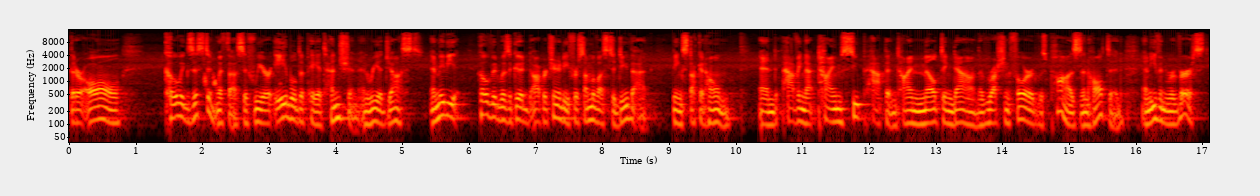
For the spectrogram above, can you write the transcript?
that are all coexistent with us if we are able to pay attention and readjust. And maybe COVID was a good opportunity for some of us to do that, being stuck at home and having that time soup happen, time melting down, the rushing forward was paused and halted and even reversed.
